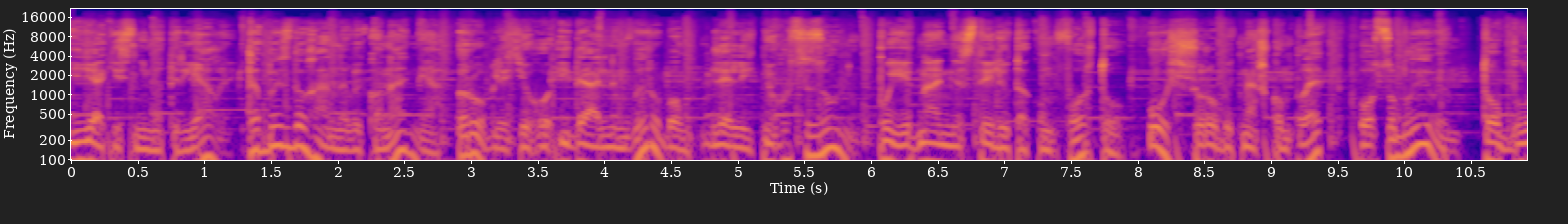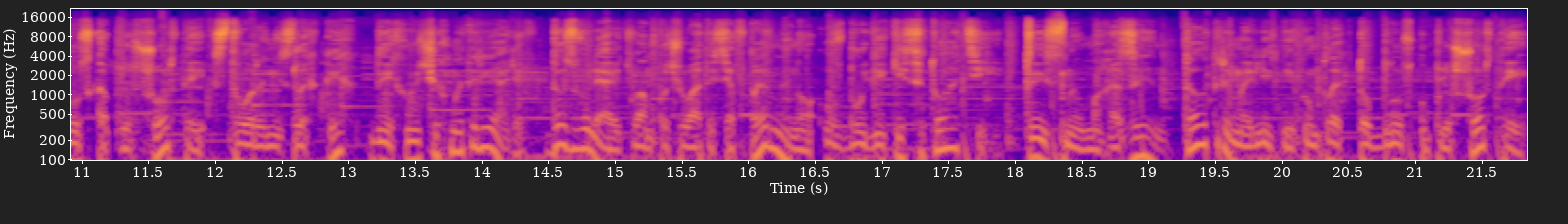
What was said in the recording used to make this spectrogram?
якісні матеріали та бездоганне виконання роблять його ідеальним виробом для літнього сезону. Поєднання стилю та комфорту ось що робить наш комплект особливим. Топ-блузка плюс шорти створені з легких дихаючих матеріалів, дозволяють вам почуватися впевнено в будь-якій ситуації. Тисни в магазин та отримай літній комплект топ-блузку плюс шорти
